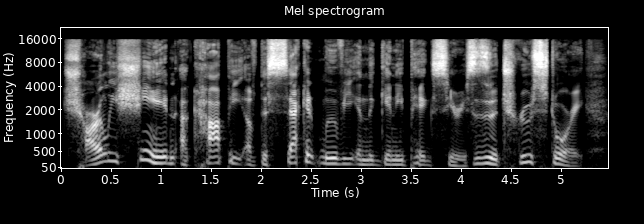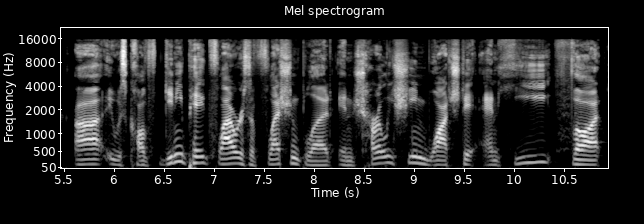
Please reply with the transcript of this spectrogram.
Charlie Sheen a copy of the second movie in the Guinea Pig series. This is a true story. Uh, it was called Guinea Pig Flowers of Flesh and Blood, and Charlie Sheen watched it and he thought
